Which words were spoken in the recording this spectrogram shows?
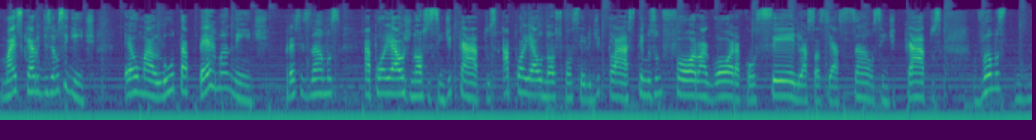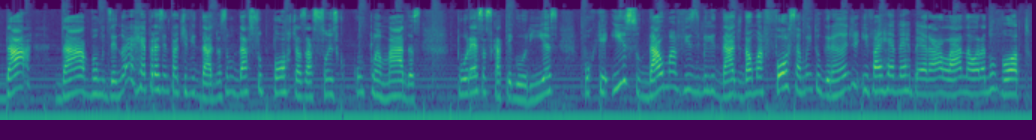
Mas quero dizer o seguinte: é uma luta permanente. Precisamos apoiar os nossos sindicatos, apoiar o nosso conselho de classe. Temos um fórum agora, conselho, associação, sindicatos. Vamos dar dar, vamos dizer, não é representatividade, nós vamos dar suporte às ações conclamadas por essas categorias, porque isso dá uma visibilidade, dá uma força muito grande e vai reverberar lá na hora do voto.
